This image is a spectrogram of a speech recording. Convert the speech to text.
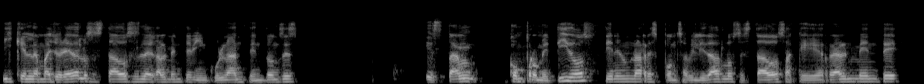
y que en la mayoría de los estados es legalmente vinculante. Entonces, están comprometidos, tienen una responsabilidad los estados a que realmente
